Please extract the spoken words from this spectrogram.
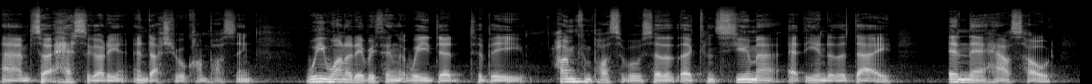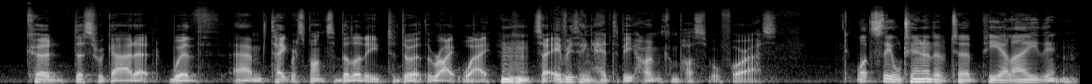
Um, so it has to go to industrial composting. We wanted everything that we did to be home compostable so that the consumer at the end of the day in their household could disregard it with um, take responsibility to do it the right way. Mm-hmm. So everything had to be home compostable for us. What's the alternative to PLA then?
